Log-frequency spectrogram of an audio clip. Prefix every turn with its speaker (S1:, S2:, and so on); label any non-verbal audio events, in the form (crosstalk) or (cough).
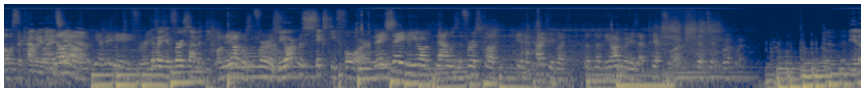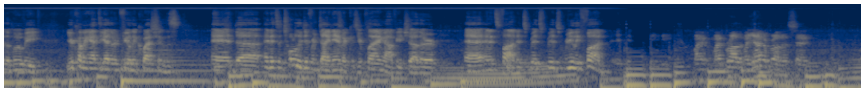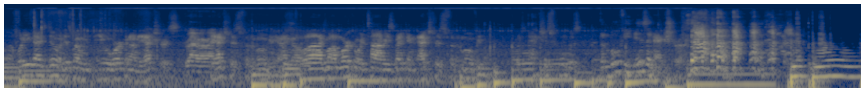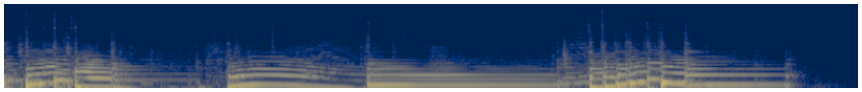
S1: What was the comedy
S2: No,
S1: landscape?
S2: no, yeah, maybe 83.
S3: How about your first time at New
S2: Well, New York was the first.
S3: New York was 64.
S2: They say New York, that was the first club in the country, but the, the, the argument is that Pips was. Pips in Brooklyn.
S1: At the end of the movie, you're coming out together and fielding questions, and uh, and it's a totally different dynamic because you're playing off each other, uh, and it's fun. It's it's it's really fun. It- it-
S2: My, my brother, my younger brother said, what are you guys doing? This is when you were working on the extras.
S1: Right, right, right.
S2: The extras for the movie. And I go, well, I'm, I'm working with Tom, he's making extras for the movie. Extras for the movie? The movie is an extra. (laughs) (laughs)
